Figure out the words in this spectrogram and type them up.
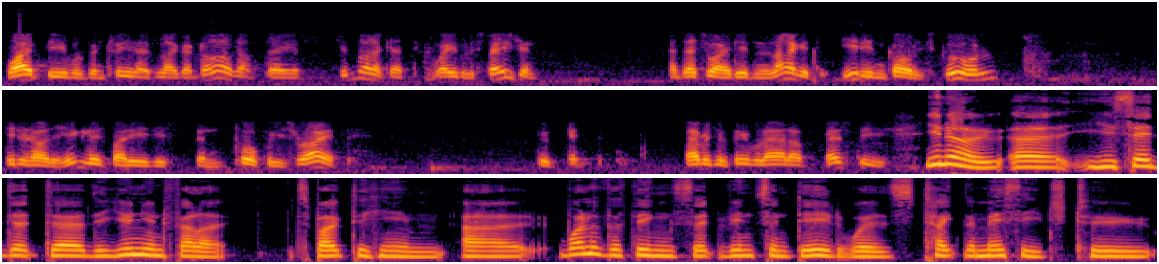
white people been treated like a dog up there at Jinbarak at Wave Hill Station. And that's why I didn't like it. He didn't go to school. He didn't know the English, but he just been taught his right to get Aboriginal people out of pesties. You know, uh, you said that uh, the union fella spoke to him. Uh, one of the things that Vincent did was take the message to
